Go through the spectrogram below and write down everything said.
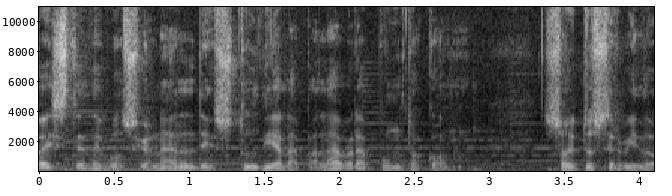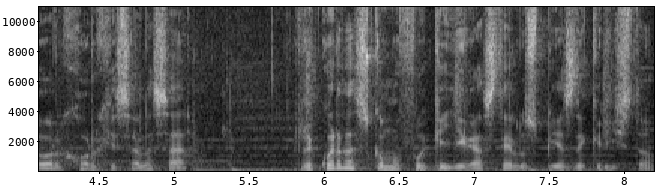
a este devocional de estudialapalabra.com. Soy tu servidor Jorge Salazar. ¿Recuerdas cómo fue que llegaste a los pies de Cristo?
